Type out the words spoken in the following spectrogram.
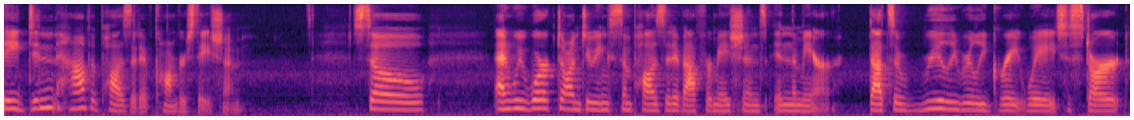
they didn't have a positive conversation. So, and we worked on doing some positive affirmations in the mirror. That's a really, really great way to start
